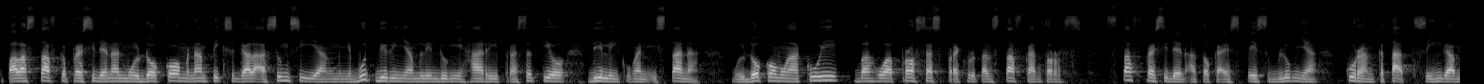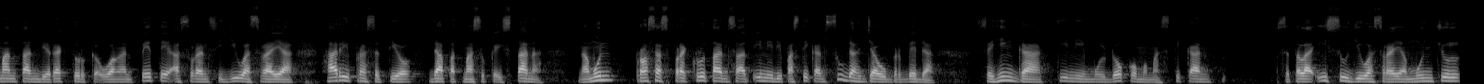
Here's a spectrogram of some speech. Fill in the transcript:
Kepala Staf Kepresidenan Muldoko menampik segala asumsi yang menyebut dirinya melindungi Hari Prasetyo di lingkungan istana. Muldoko mengakui bahwa proses perekrutan staf kantor staf presiden atau KSP sebelumnya kurang ketat sehingga mantan Direktur Keuangan PT Asuransi Jiwasraya Hari Prasetyo dapat masuk ke istana. Namun proses perekrutan saat ini dipastikan sudah jauh berbeda sehingga kini Muldoko memastikan setelah isu Jiwasraya muncul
